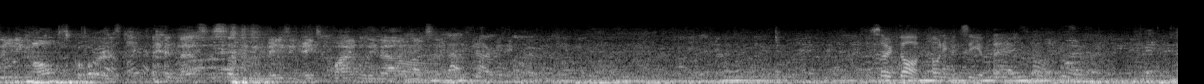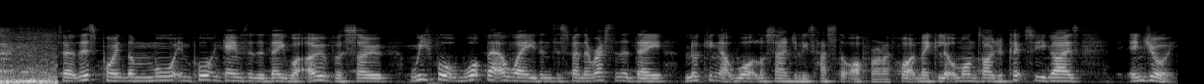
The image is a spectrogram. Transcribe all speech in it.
leading all scorers. And that's just something amazing. Ace finally validates it. so dark, can't even see your face. So at this point, the more important games of the day were over, so we thought what better way than to spend the rest of the day looking at what Los Angeles has to offer, and I thought I'd make a little montage of clips for you guys. Enjoy.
